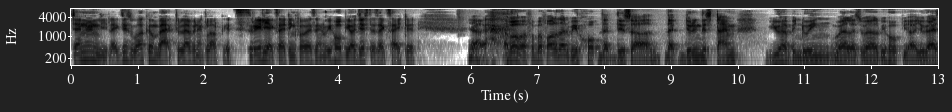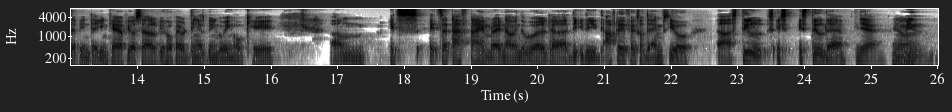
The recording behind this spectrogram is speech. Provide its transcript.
Genuinely, like just welcome back to eleven o'clock. It's really exciting for us, and we hope you're just as excited. Yeah. above above all of that, we hope that this uh that during this time you have been doing well as well. We hope uh, you guys have been taking care of yourself. We hope everything has been going okay. Um, it's it's a tough time right now in the world. Uh, the the after effects of the MCO uh, still is is still there. Yeah, You know? I mean,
